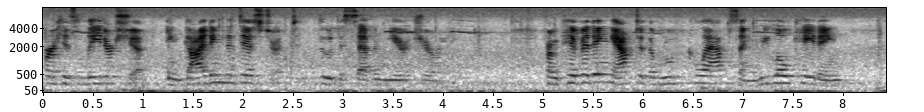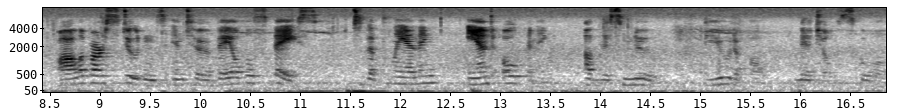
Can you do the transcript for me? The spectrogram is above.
for his leadership in guiding the district through the seven-year journey. From pivoting after the roof collapse and relocating all of our students into available space to the planning and opening of this new, beautiful Mitchell School.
